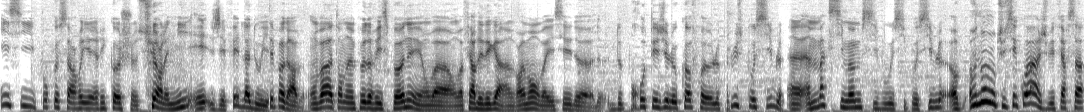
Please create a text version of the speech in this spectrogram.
ici pour que ça ricoche sur l'ennemi et j'ai fait de la douille, c'est pas grave, on va attendre un peu de respawn et on va, on va faire des dégâts, hein. vraiment on va essayer de, protéger le coffre le plus possible, un, maximum si vous aussi possible. Oh, non, tu sais quoi, je vais faire ça,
